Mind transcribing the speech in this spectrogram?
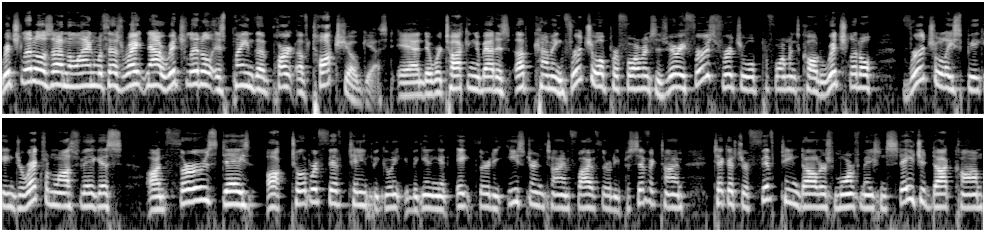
Rich Little is on the line with us right now. Rich Little is playing the part of talk show guest, and uh, we're talking about his upcoming virtual performance, his very first virtual performance called Rich Little Virtually Speaking, direct from Las Vegas on Thursday, October 15th, beginning, at 8.30 Eastern Time, 5.30 Pacific Time. Tickets are $15. More information, stageit.com,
